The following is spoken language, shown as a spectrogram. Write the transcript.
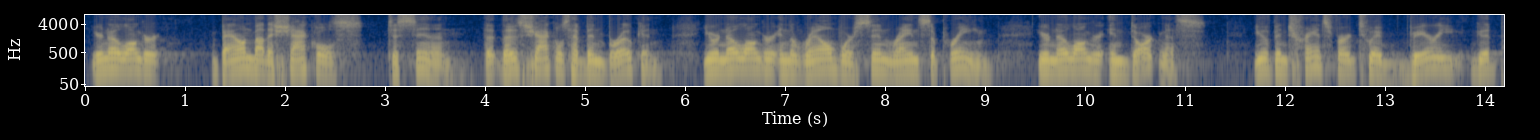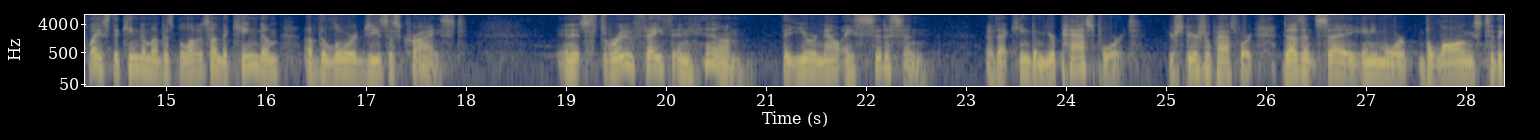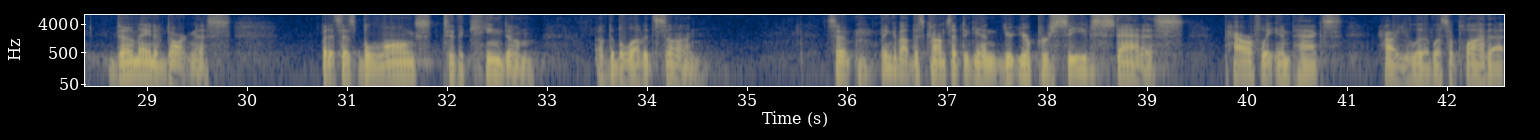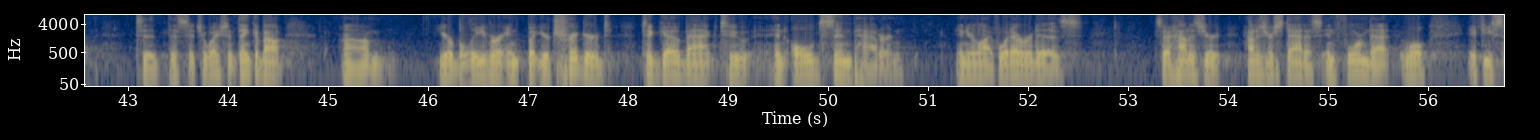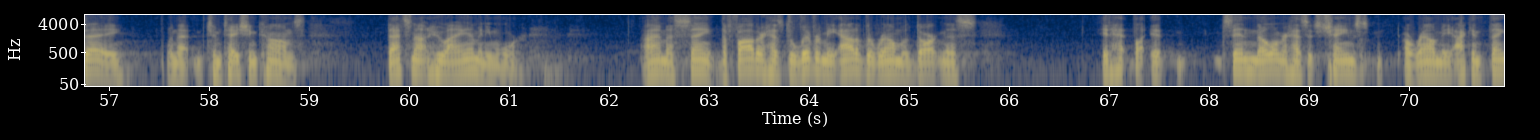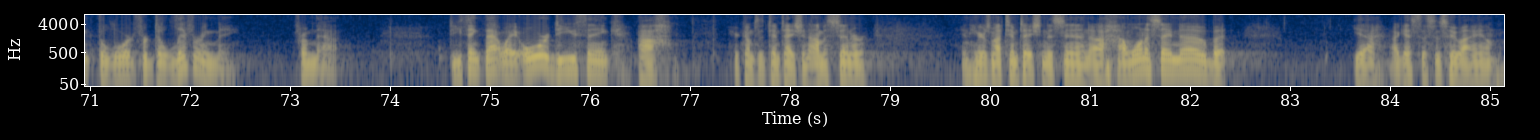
You're no longer bound by the shackles to sin, that those shackles have been broken. You are no longer in the realm where sin reigns supreme. You're no longer in darkness. You have been transferred to a very good place, the kingdom of his beloved Son, the kingdom of the Lord Jesus Christ. And it's through faith in him that you are now a citizen of that kingdom. Your passport, your spiritual passport, doesn't say anymore belongs to the domain of darkness, but it says belongs to the kingdom of the beloved Son. So think about this concept again. Your, your, perceived status powerfully impacts how you live. Let's apply that to this situation. Think about um, you're a believer, in, but you're triggered to go back to an old sin pattern in your life, whatever it is. So how does your how does your status inform that? Well, if you say when that temptation comes, that's not who I am anymore. I am a saint. The Father has delivered me out of the realm of darkness. It, ha- it, sin no longer has its chains around me. I can thank the Lord for delivering me from that. Do you think that way? Or do you think, ah, here comes the temptation. I'm a sinner, and here's my temptation to sin. Uh, I want to say no, but yeah, I guess this is who I am.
